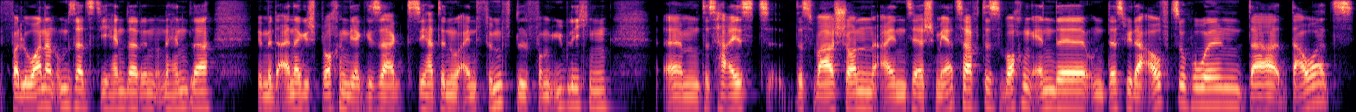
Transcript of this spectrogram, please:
verloren an Umsatz, die Händlerinnen und Händler. Wir haben mit einer gesprochen, die hat gesagt, sie hatte nur ein Fünftel vom üblichen. Ähm, das heißt, das war schon ein sehr schmerzhaftes Wochenende und das wieder aufzuholen, da dauert's.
